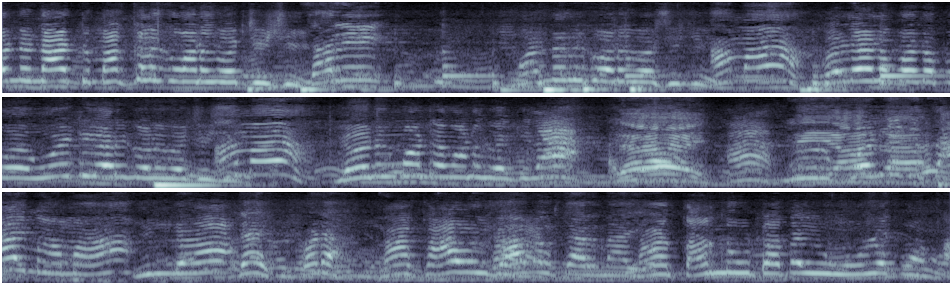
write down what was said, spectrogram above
பொண்ணு நாட்டு மக்களுக்கு வணங்க வச்சுச்சு. சரி. மன்னருக்கு வணங்க வச்சுச்சு. ஆமா. கல்யாணம் பண்ண போ வீட்டுக்காருக்கு வணங்க வச்சுச்சு. ஆமா. எனக்கு மட்டும் வணங்க வைக்கல. டேய், ஆ. நீ யாரா? தாய் மாமா. இல்ல. நான் காவல் காவல்காரன் நான் திறந்து விட்டா தான் இவங்க உள்ள போகணும்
